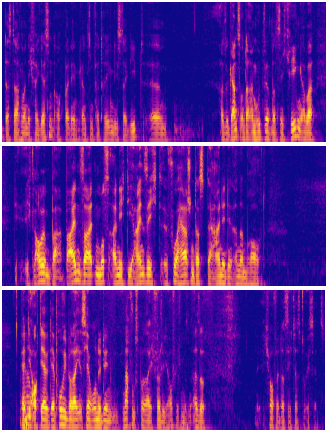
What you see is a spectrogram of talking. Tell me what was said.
Das darf man nicht vergessen, auch bei den ganzen Verträgen, die es da gibt. Ähm, also ganz unter einem Hut wird man es nicht kriegen, aber ich glaube, bei beiden Seiten muss eigentlich die Einsicht äh, vorherrschen, dass der eine den anderen braucht. Denn die, auch der, der Profibereich ist ja ohne den Nachwuchsbereich völlig aufgeschmissen. Also ich hoffe, dass sich das durchsetzt.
